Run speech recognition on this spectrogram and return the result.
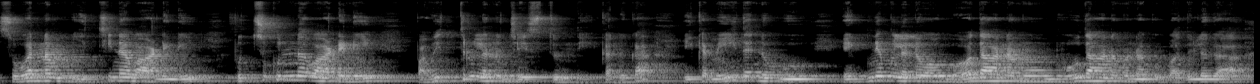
సువర్ణం ఇచ్చిన వాడిని పుచ్చుకున్న వాడిని పవిత్రులను చేస్తుంది. కనుక ఇక మీద నువ్వు యజ్ఞములలో గోదానము భూదానమునకు బదులుగా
